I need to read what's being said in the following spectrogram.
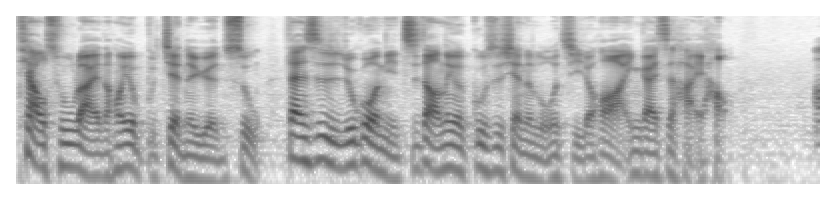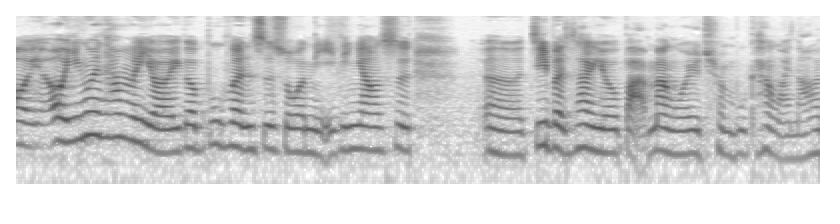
跳出来，然后又不见的元素，但是如果你知道那个故事线的逻辑的话，应该是还好。哦哦，因为他们有一个部分是说，你一定要是呃，基本上有把漫威全部看完，然后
